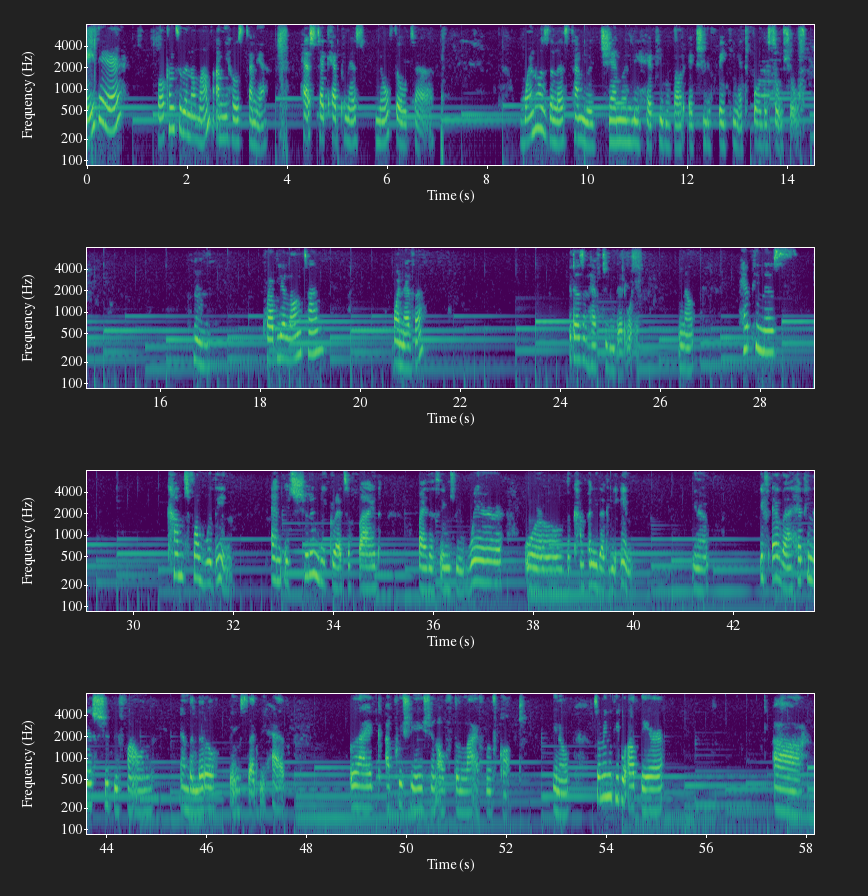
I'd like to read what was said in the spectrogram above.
Hey there! Welcome to the No Mom. I'm your host Tanya. Hashtag happiness no filter. When was the last time you were genuinely happy without actually faking it for the socials? Hmm. Probably a long time or never. It doesn't have to be that way. You know, happiness comes from within and it shouldn't be gratified by the things we wear or the company that we're in. You know, if ever, happiness should be found in the little things that we have, like appreciation of the life we've got. You know, so many people out there are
